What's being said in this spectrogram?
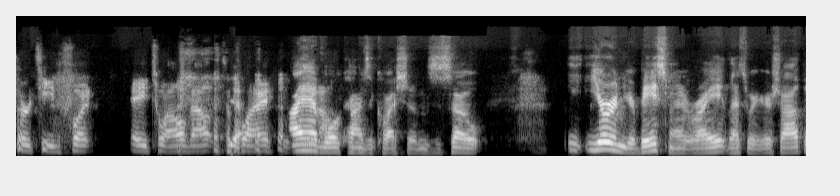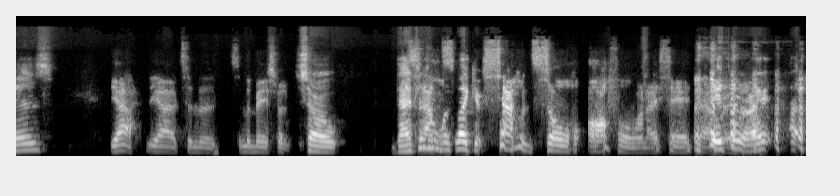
13 foot A12 out to Yeah. play? I have know, all kinds of questions. So you're in your basement, right? That's where your shop is. yeah, yeah. It's in the it's in the basement. So that doesn't Sounds- look like It sounds so awful when I say it It's all right. I-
